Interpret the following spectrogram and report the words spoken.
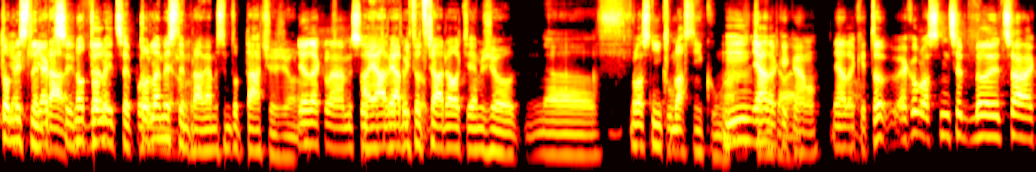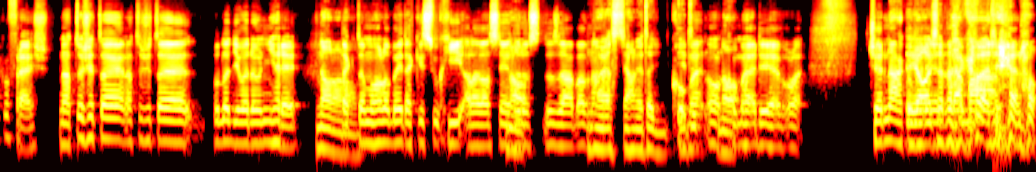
to jak, myslím jak právě. No, to, velice tohle podobně, myslím no. právě, já myslím to ptáče, že jo. no. Jo, takhle, já myslím, A já, já bych to třeba dal těm, že jo, uh, vlastníkům. vlastníkům. no, to já taky, kámo. Já taky. To jako vlastníci byli docela jako fresh. Na to, že to je, na to, že to je podle divadelní hry, No, no, tak no. to mohlo být taky suchý, ale vlastně je to No. dost, zábavná. No jasně, hlavně to... no, komédie, vole. Černá komedie, Jo, černá drama. komedie, no.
